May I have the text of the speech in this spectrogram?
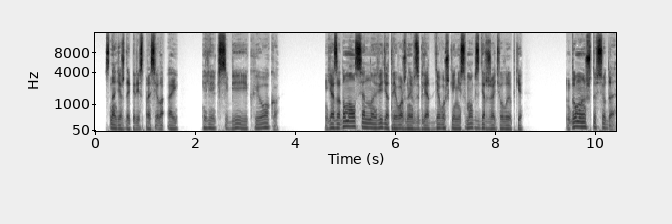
— с надеждой переспросила Ай. «Или к себе и к Иоко?» Я задумался, но, видя тревожный взгляд девушки, не смог сдержать улыбки. «Думаю, что сюда».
